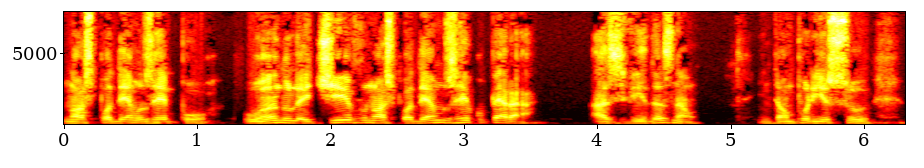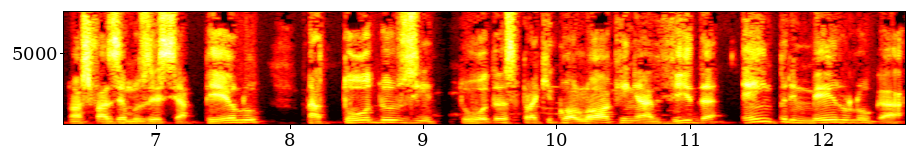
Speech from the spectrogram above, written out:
nós podemos repor, o ano letivo nós podemos recuperar, as vidas não. Então, por isso, nós fazemos esse apelo a todos e todas para que coloquem a vida em primeiro lugar,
